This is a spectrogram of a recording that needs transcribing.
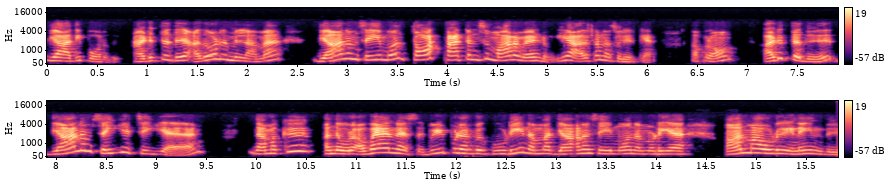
வியாதி போறது. அடுத்தது அதோடு இல்லாம தியானம் செய்யும் போது தாட் பேட்டர்ன்ஸும் மாற வேண்டும். இல்லையா? அதைத்தான் நான் சொல்லியிருக்கேன். அப்புறம் அடுத்தது தியானம் செய்ய செய்ய நமக்கு அந்த ஒரு அவேர்னஸ் விழிப்புணர்வு கூடி நம்ம தியானம் செய்யும்போது நம்முடைய ஆன்மாவோடு இணைந்து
